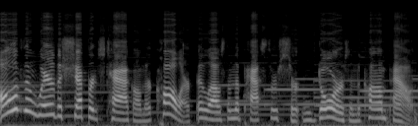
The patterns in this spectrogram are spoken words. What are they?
All of them wear the shepherd's tag on their collar. It allows them to pass through certain doors in the compound.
